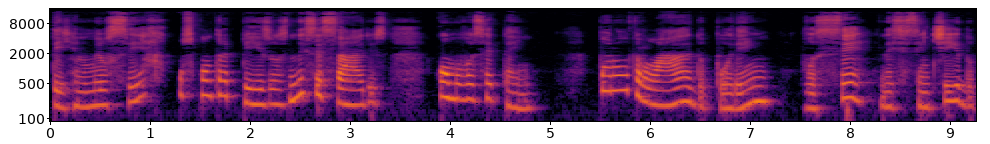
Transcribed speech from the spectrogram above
ter no meu ser os contrapesos necessários como você tem. Por outro lado, porém, você, nesse sentido,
